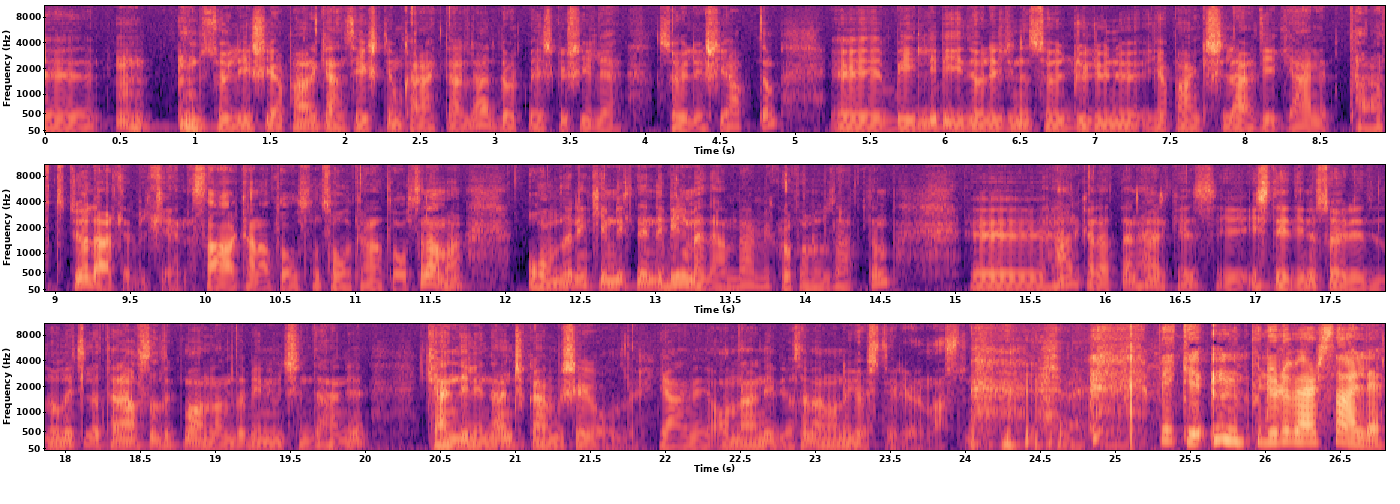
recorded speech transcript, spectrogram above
e, söyleşi yaparken seçtiğim karakterler 4-5 kişiyle söyleşi yaptım. E, belli bir ideolojinin sözcülüğünü yapan kişiler değil. Yani taraf tutuyorlar tabii ki. Yani sağ kanat olsun, sol kanat olsun ama onların kimliklerini bilmeden ben mikrofonu uzattım. E, her kanattan herkes e, istediğini söyledi. Dolayısıyla tarafsızlık bu anlamda benim için de hani kendiliğinden çıkan bir şey oldu. Yani onlar ne diyorsa ben onu gösteriyorum aslında. Peki Pluriversale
